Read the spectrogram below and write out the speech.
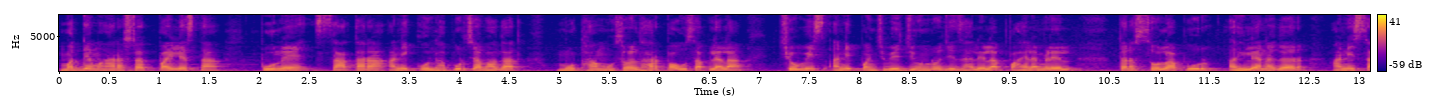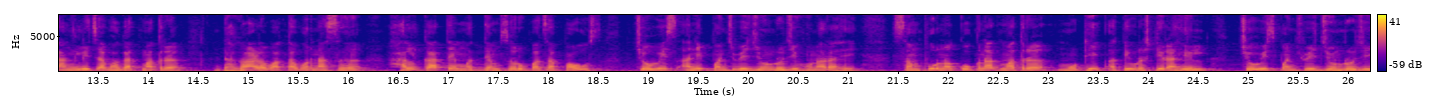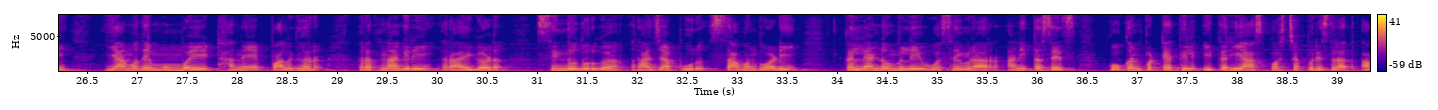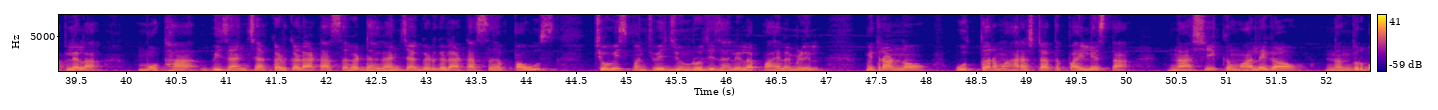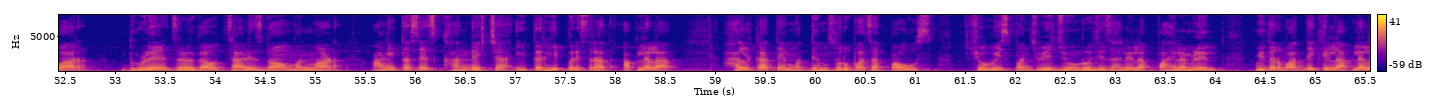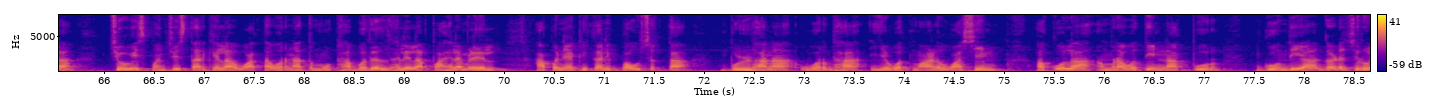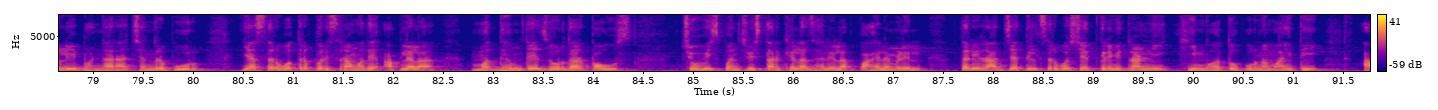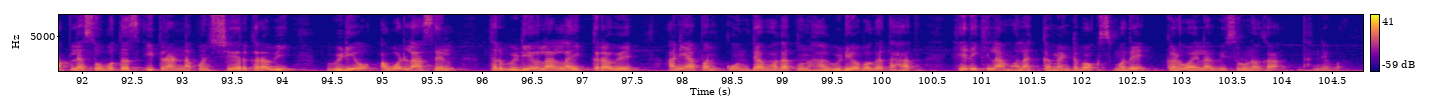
मध्य महाराष्ट्रात पाहिले असता पुणे सातारा आणि कोल्हापूरच्या भागात मोठा मुसळधार पाऊस आपल्याला चोवीस आणि पंचवीस जून रोजी झालेला पाहायला मिळेल. तर सोलापूर अहिल्यानगर आणि सांगलीच्या भागात मात्र ढगाळ वातावरणासह हलका ते मध्यम स्वरूपाचा पाऊस चोवीस आणि पंचवीस जून रोजी होणार आहे. संपूर्ण कोकणात मात्र मोठी अतिवृष्टी राहील चोवीस पंचवीस जून रोजी. यामध्ये मुंबई ठाणे पालघर रत्नागिरी रायगड सिंधुदुर्ग राजापूर सावंतवाडी कल्याण डोंबिवली वसईविरार आणि तसेच कोकणपट्ट्यातील इतरही आसपासच्या परिसरात आपल्याला मोठा विजांच्या कडकडाटासह ढगांच्या गडगडाटासह पाऊस चोवीस पंचवीस जून रोजी झालेला पाहायला मिळेल. मित्रांनो उत्तर महाराष्ट्रात पाहिले असता नाशिक मालेगाव नंदुरबार धुळे जळगाव चाळीसगाव मनमाड आणि तसेच खानदेशच्या इतरही परिसरात आपल्याला हलका ते मध्यम स्वरूपाचा पाऊस चोवीस पंचवीस जून रोजी झालेला पाहायला मिळेल. विदर्भात देखील आपल्याला चोवीस पंचवीस तारखेला वातावरणात मोठा बदल झालेला पाहायला मिळेल. आपण या ठिकाणी पाहू शकता बुलढाणा वर्धा यवतमाळ वाशिम अकोला अमरावती नागपूर गोंदिया गडचिरोली भंडारा चंद्रपूर या सर्वत्र परिसरामध्ये आपल्याला मध्यम ते जोरदार पाऊस चोवीस पंचवीस तारखेला झालेला पाहायला मिळेल. तरी राज्यातील सर्व शेतकरी मित्रांनी ही महत्त्वपूर्ण माहिती आपल्यासोबतच इतरांना पण शेअर करावी. व्हिडिओ आवडला असेल तर व्हिडिओला लाईक करावे आणि आपण कोणत्या भागातून हा व्हिडिओ बघत आहात हे देखील आम्हाला कमेंट बॉक्समध्ये कळवायला विसरू नका. धन्यवाद.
